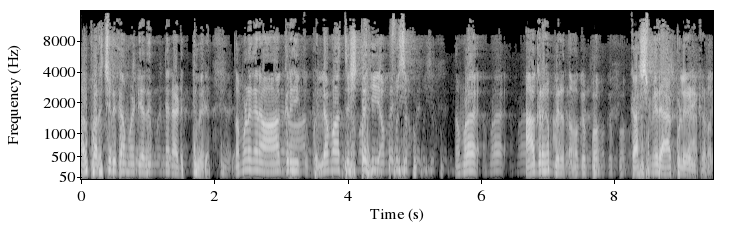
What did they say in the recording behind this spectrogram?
അത് പറിച്ചെടുക്കാൻ വേണ്ടി അത് ഇങ്ങനെ അടുത്ത് വരും നമ്മളിങ്ങനെ ആഗ്രഹിക്കും. കൊല്ലമാത്തിഷ്ടഹി അംഫുസുക്കും. നമ്മളെ ആഗ്രഹം വരും. നമുക്കിപ്പോ കാശ്മീർ ആപ്പിൾ കഴിക്കണം.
